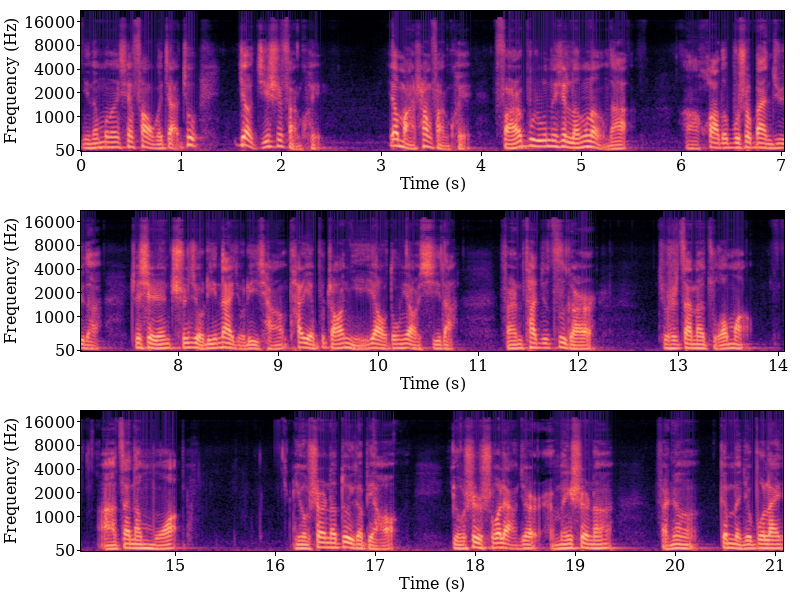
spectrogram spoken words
你能不能先放我个假？就要及时反馈，要马上反馈，反而不如那些冷冷的。啊，话都不说半句的这些人，持久力、耐久力强，他也不找你要东要西的，反正他就自个儿就是在那琢磨，啊，在那磨。有事呢对个表，有事说两句没事呢，反正根本就不来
